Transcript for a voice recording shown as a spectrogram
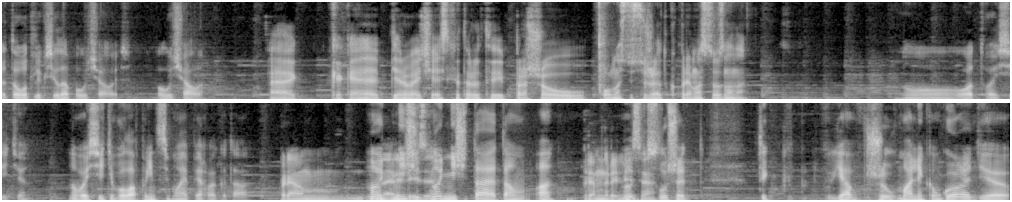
это отлик всегда получалось. Получало. а какая первая часть, которую ты прошел полностью сюжетку, прям осознанно? Ну вот, Vice City. Ну, Vice City была, в принципе, моя первая GTA. Прям Ну, на не, релизе? ну, не считая там, а? Прям на Ну, релизе? слушай, ты, я жил в маленьком городе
